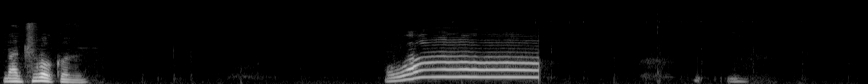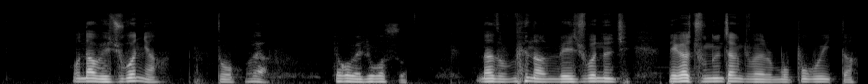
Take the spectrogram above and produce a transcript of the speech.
난 죽었거든. 와! 어, 나 왜 죽었냐? 뭐야? 저거 왜 죽었어? 나도 왜, 난 왜 죽었는지, 내가 죽는 장 중에를 못 보고 있다.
